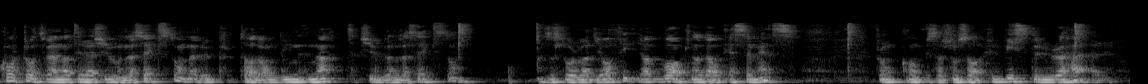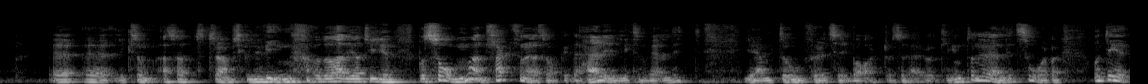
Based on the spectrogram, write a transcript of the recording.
kort återvända till det här 2016 när du talar om din natt 2016. Och Så står det att jag, fick, jag vaknade av sms från kompisar som sa Hur visste du det här? Eh, eh, liksom, alltså att Trump skulle vinna. Och då hade jag tydligen på sommaren sagt sådana här saker. Det här är liksom väldigt jämnt och oförutsägbart och sådär. Och Clinton är väldigt sårbar. Och det,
